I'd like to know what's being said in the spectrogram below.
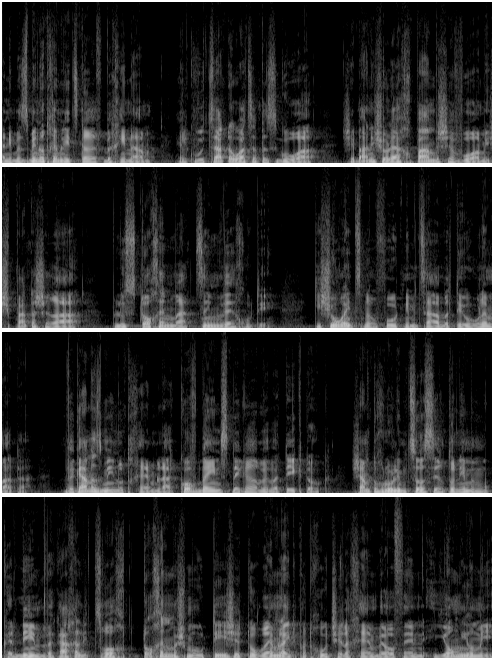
אני מזמין אתכם להצטרף בחינם אל קבוצת הוואטסאפ הסגורה, שבה אני שולח פעם בשבוע משפט השראה, פלוס תוכן מעצים ואיכותי. קישור ההצטרפות נמצא בתיאור למטה. וגם מזמין אתכם לעקוב באינסטגרם ובטיק טוק, שם תוכלו למצוא סרטונים ממוקדים, וככה לצרוך תוכן משמעותי שתורם להתפתחות שלכם באופן יומיומי.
